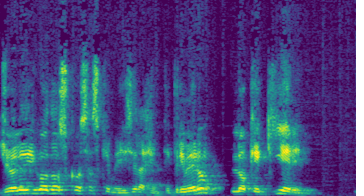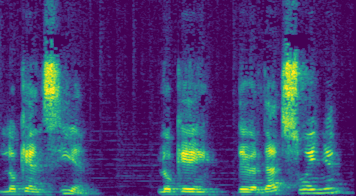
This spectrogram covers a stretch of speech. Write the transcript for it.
Yo le digo dos cosas que me dice la gente. Primero, lo que quieren, lo que ansían, lo que de verdad sueñan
